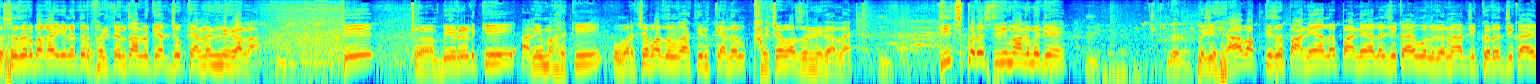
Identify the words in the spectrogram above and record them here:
तसं जर बघायला गेलं तर फलटण तालुक्यात जो कॅनल निघाला ते बेरडकी आणि म्हारकी वरच्या बाजूला राहतील कॅनल खालच्या बाजूला निघाला आहे. तीच परिस्थिती मानमध्ये आहे. म्हणजे ह्या बाबतीचं पाणी आलं पाणी आलं जी काय वल्गना जी करत जी काय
